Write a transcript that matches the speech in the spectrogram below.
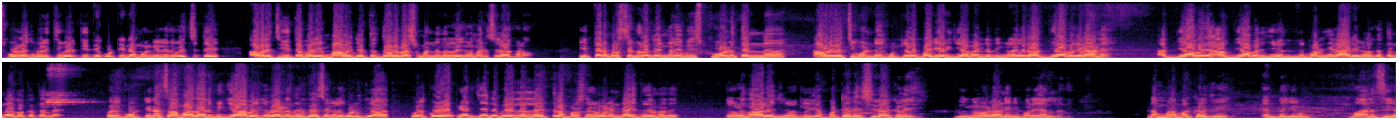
സ്കൂളിലേക്ക് വിളിച്ചു വരുത്തിയിട്ട് കുട്ടീന്റെ മുന്നിൽ ഇത് വെച്ചിട്ട് അവരെ ചീത്ത പറയുമ്പോൾ അവർക്ക് എത്രത്തോളം വിഷമമുണ്ടെന്നുള്ളത് നിങ്ങൾ മനസ്സിലാക്കണോ? ഇത്തരം പ്രശ്നങ്ങളൊക്കെ നിങ്ങൾ സ്കൂളിൽ തന്നെ അവരെ വെച്ചുകൊണ്ട് കുട്ടികളെ പരിഹരിക്കാൻ വേണ്ടി നിങ്ങളൊരു അധ്യാപകരാണ്. അധ്യാപക അധ്യാപന ജീവിതത്തിൽ പറഞ്ഞ കാര്യങ്ങളൊക്കെ തന്നെ അതൊക്കെ തന്നെ. ഒരു കുട്ടീനെ സമാധാനിപ്പിക്കുക അവർക്ക് വേണ്ട നിർദ്ദേശങ്ങൾ കൊടുക്കുക ഒരു കോപ്പി അടിച്ചതിന്റെ പേരിലല്ല ഇത്ര പ്രശ്നങ്ങൾ ഇവിടെ ഉണ്ടായി തീർന്നത്? നിങ്ങളൊന്ന് ആലോചിച്ച് നോക്കി. പ്രിയപ്പെട്ട രക്ഷിതാക്കളെ നിങ്ങളോടാണ് ഇനി പറയാനുള്ളത്. നമ്മളെ മക്കൾക്ക് എന്തെങ്കിലും മാനസിക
